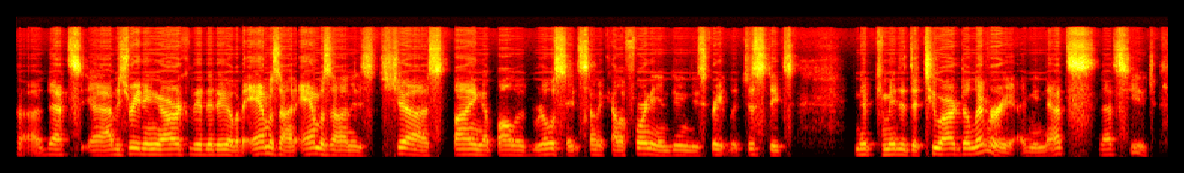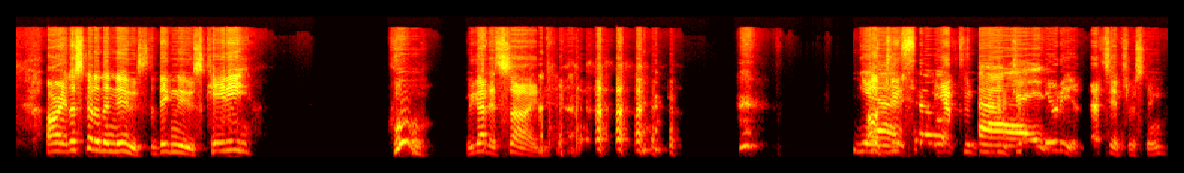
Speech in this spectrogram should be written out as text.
uh, that's. Uh, I was reading an article the other day about Amazon. Amazon is just buying up all the real estate in Southern California and doing these great logistics and they're committed to two-hour delivery. I mean, that's that's huge. All right, let's go to the news. The big news, Katie. Whew, we got it signed. Yeah. June- so to, uh, June 30th. That's interesting.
